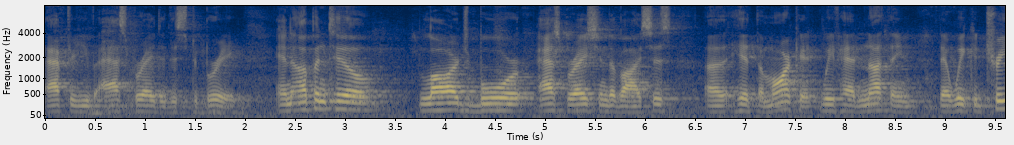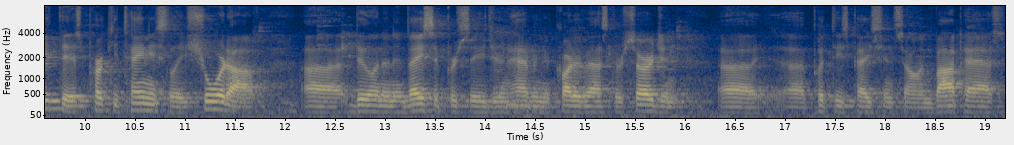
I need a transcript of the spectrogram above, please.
after you've aspirated this debris. And up until large bore aspiration devices uh, hit the market, we've had nothing that we could treat this percutaneously short of uh, doing an invasive procedure and having a cardiovascular surgeon put these patients on bypass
